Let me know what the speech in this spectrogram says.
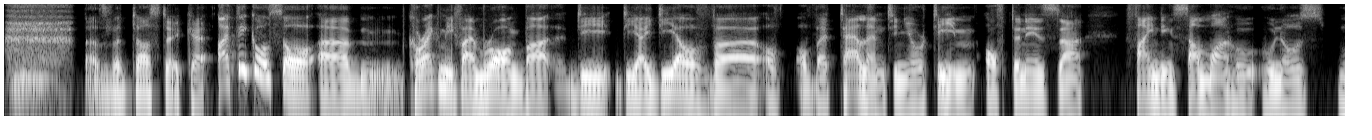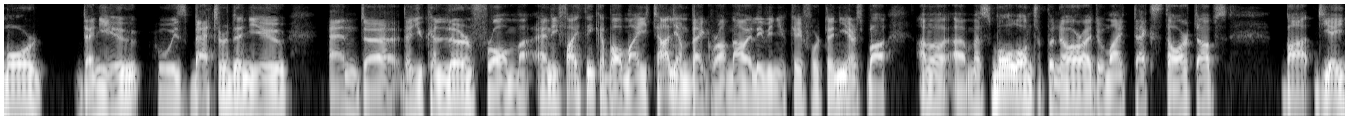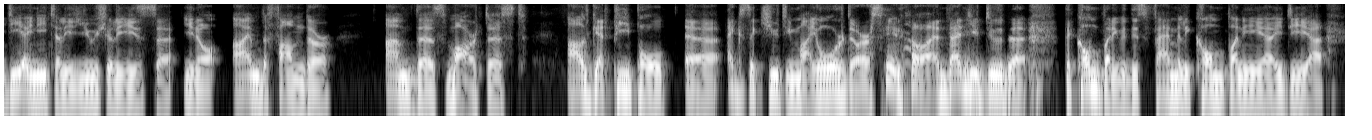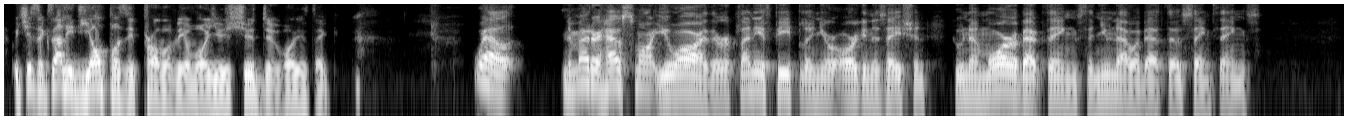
That's fantastic. Uh, I think also, um, correct me if I'm wrong, but the the idea of uh, of of a talent in your team often is uh, finding someone who who knows more than you, who is better than you, and uh, that you can learn from. And if I think about my Italian background, now I live in UK for ten years, but I'm a, I'm a small entrepreneur. I do my tech startups, but the idea in Italy usually is, uh, you know, I'm the founder I'm the smartest. I'll get people uh, executing my orders, you know, and then you do the the company with this family company idea, which is exactly the opposite, probably, of what you should do. What do you think? Well, no matter how smart you are, there are plenty of people in your organization who know more about things than you know about those same things.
